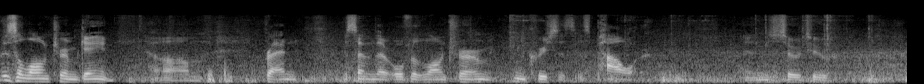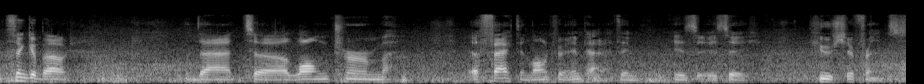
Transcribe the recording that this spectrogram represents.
is a long term game. Um, brand is something that over the long term increases its power. And so to think about that uh, long term effect and long term impact, I think, is, is a huge difference.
